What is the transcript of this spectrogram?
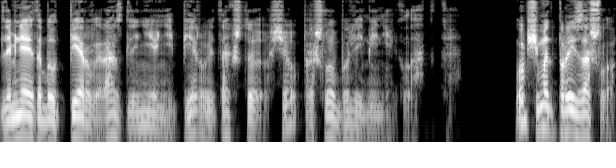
Для меня это был первый раз, для нее не первый, так что все прошло более-менее гладко. В общем, это произошло.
